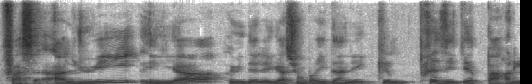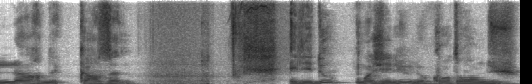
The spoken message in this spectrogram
Face à lui, il y a une délégation britannique présidée par Lord Curzon. Et les deux, moi j'ai lu le compte rendu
